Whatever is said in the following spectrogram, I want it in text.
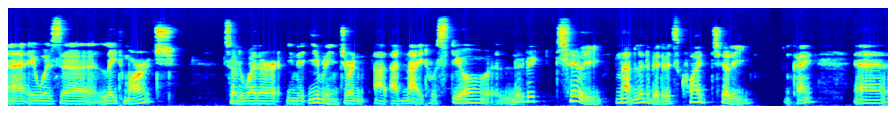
Uh, it was uh, late March, so the weather in the evening during at, at night was still a little bit chilly. Not a little bit, it's quite chilly. Okay, uh,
